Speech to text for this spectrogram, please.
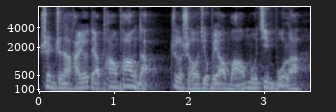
甚至呢还有点胖胖的，这个时候就不要盲目进补了。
